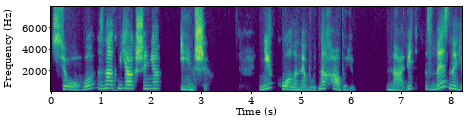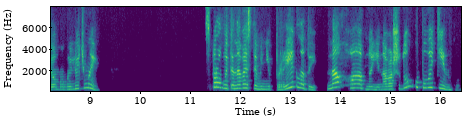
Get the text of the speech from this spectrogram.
цього знак м'якшення інших. Ніколи не будь нахабою, навіть з незнайомими людьми. Спробуйте навести мені приклади нахабної, на вашу думку, поведінку.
